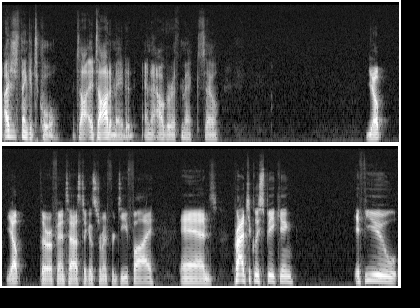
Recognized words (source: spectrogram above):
I just think it's cool. It's it's automated and algorithmic. So Yep, yep. They're a fantastic instrument for DeFi. And practically speaking, if you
